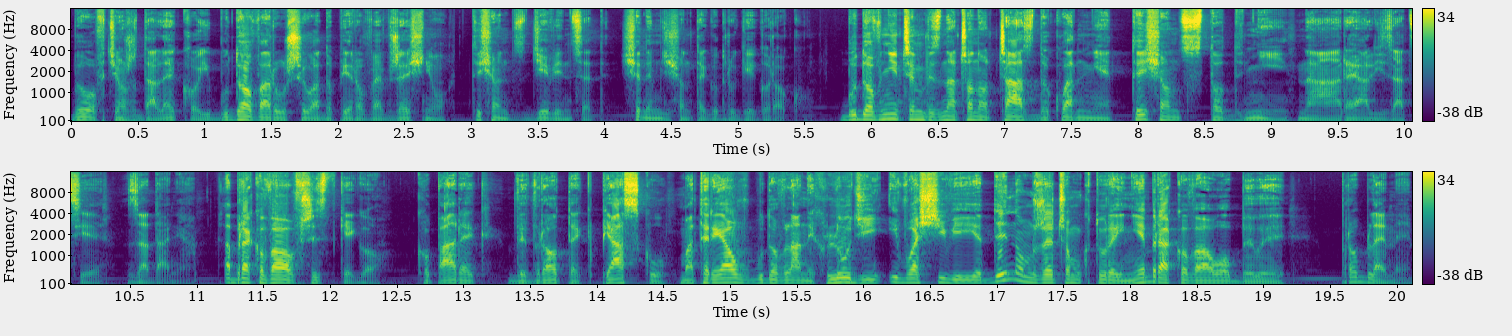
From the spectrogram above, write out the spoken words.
było wciąż daleko i budowa ruszyła dopiero we wrześniu 1972 roku. Budowniczym wyznaczono czas dokładnie 1100 dni na realizację zadania. A brakowało wszystkiego: koparek, wywrotek, piasku, materiałów budowlanych, ludzi i właściwie jedyną rzeczą, której nie brakowało, były problemy.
